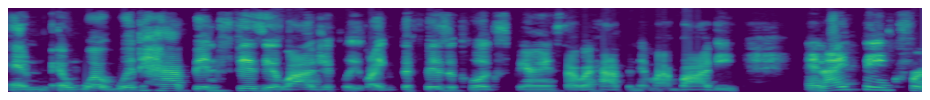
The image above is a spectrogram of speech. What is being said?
and and what would happen physiologically, like the physical experience that would happen in my body. And I think for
